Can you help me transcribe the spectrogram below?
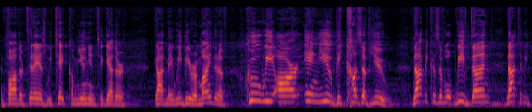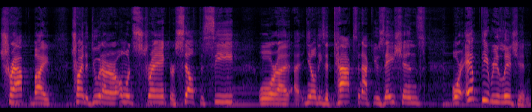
And Father, today as we take communion together, God, may we be reminded of who we are in you because of you, not because of what we've done, not to be trapped by trying to do it on our own strength or self deceit or, uh, uh, you know, these attacks and accusations or empty religion.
